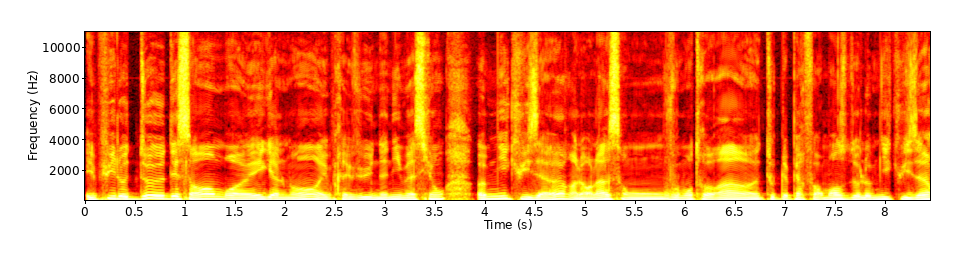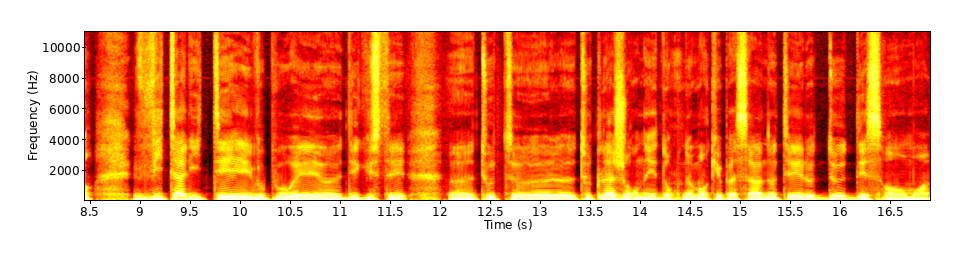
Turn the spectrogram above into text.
Et puis le 2 décembre également est prévue une animation Omnicuiseur. Alors là, on vous montrera toutes les performances de l'Omnicuiseur Vitalité vous pourrez euh, déguster euh, toute, euh, toute la journée. Donc ne manquez pas ça, notez le 2 décembre.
